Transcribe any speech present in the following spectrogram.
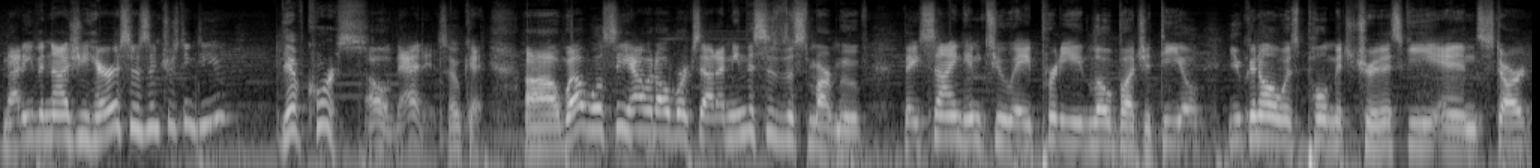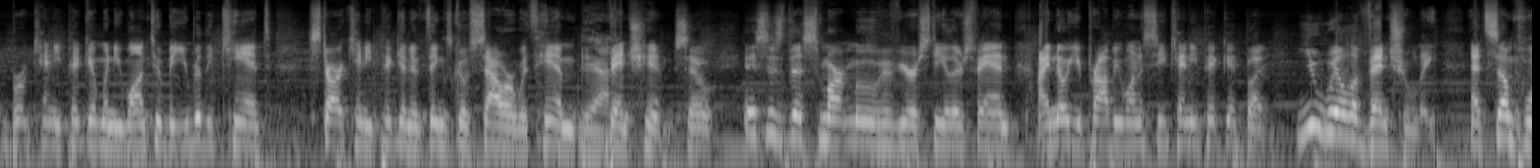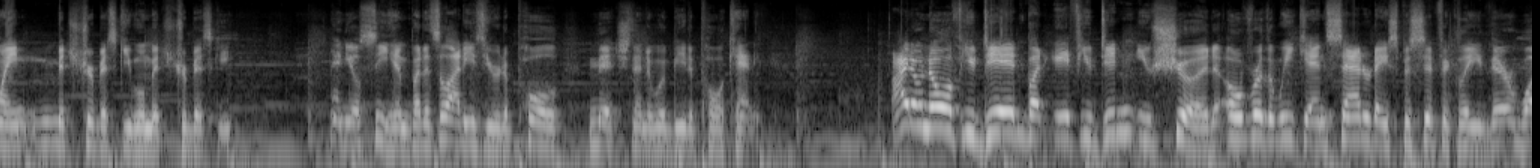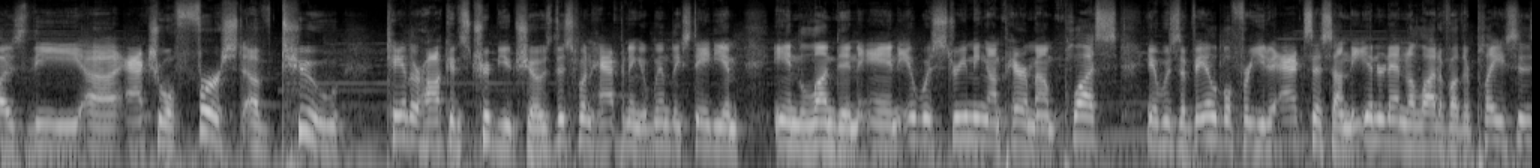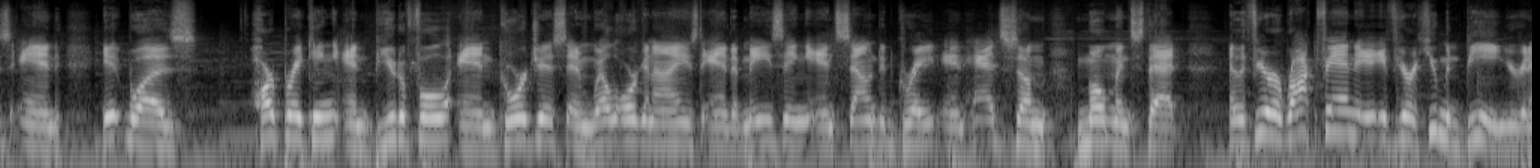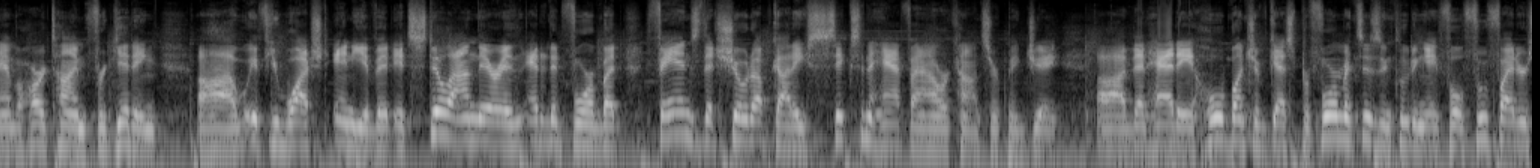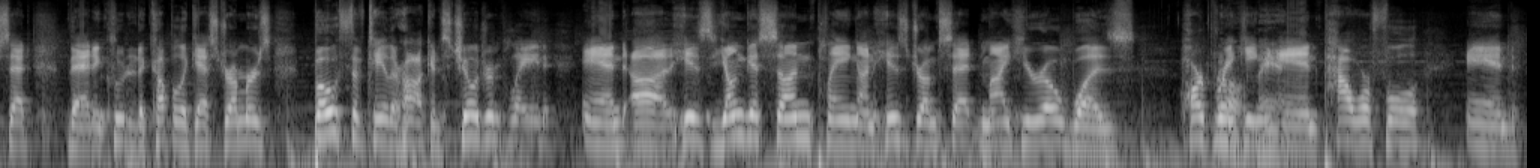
Not even Najee Harris is interesting to you? Yeah, of course. Oh, that is. Okay. Uh, well, we'll see how it all works out. I mean, this is the smart move. They signed him to a pretty low budget deal. You can always pull Mitch Trubisky and start Kenny Pickett when you want to, but you really can't start Kenny Pickett if things go sour with him, Yeah. bench him. So this is the smart move if you're a Steelers fan. I know you probably want to see Kenny Pickett, but you will eventually. At some point, Mitch Trubisky will Mitch Trubisky and you'll see him, but it's a lot easier to pull Mitch than it would be to pull Kenny. I don't know if you did, but if you didn't, you should. Over the weekend, Saturday specifically, there was the uh, actual first of two Taylor Hawkins tribute shows. This one happening at Wembley Stadium in London, and it was streaming on Paramount Plus. It was available for you to access on the internet and a lot of other places, and it was heartbreaking and beautiful and gorgeous and well organized and amazing and sounded great and had some moments that And if you're a rock fan, if you're a human being, you're going to have a hard time forgetting uh, if you watched any of it. It's still on there in edited form, but fans that showed up got a six and a half hour concert, Big J, uh, that had a whole bunch of guest performances, including a full Foo Fighters set that included a couple of guest drummers. Both of Taylor Hawkins' children played, and uh, his youngest son playing on his drum set, My Hero, was heartbreaking Oh, and powerful and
